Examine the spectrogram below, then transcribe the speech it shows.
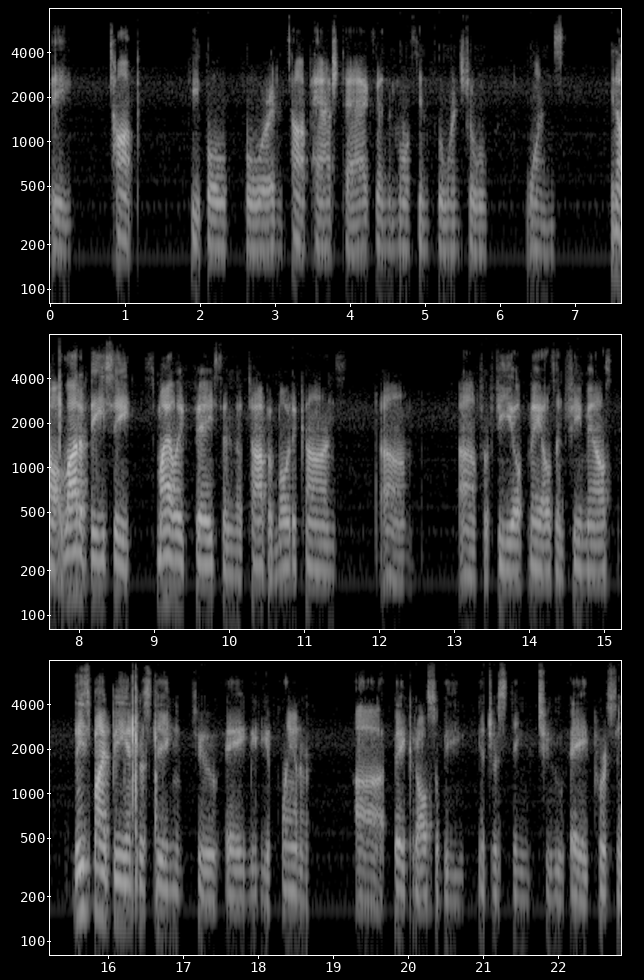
the top people for the top hashtags and the most influential ones. You know, a lot of these, the smiley face and the top emoticons um, uh, for males and females, these might be interesting to a media planner uh, they could also be interesting to a person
